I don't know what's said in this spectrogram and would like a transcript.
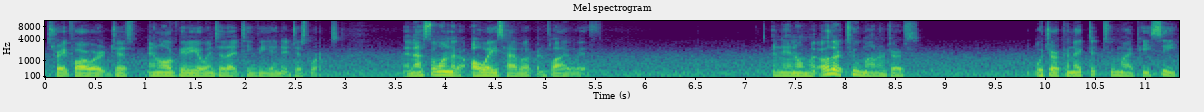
straightforward, just analog video into that TV and it just works. And that's the one that I always have up and fly with. And then on my other two monitors, which are connected to my PC,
